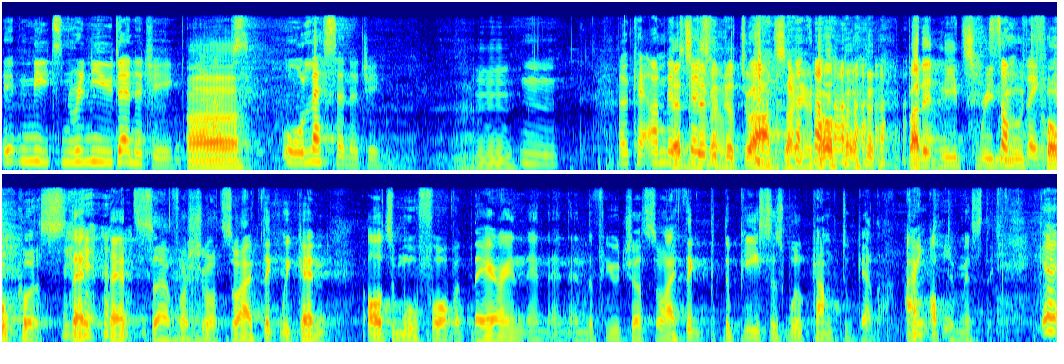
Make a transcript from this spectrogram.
it needs renewed energy, uh, or less energy. Mm. Mm. Okay, I'm going that's to That's difficult to, to answer, you know. but it needs renewed Something. focus, that, that's uh, for sure. So I think we can also move forward there in, in, in, the future. So I think the pieces will come together. I'm Thank optimistic. Uh,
